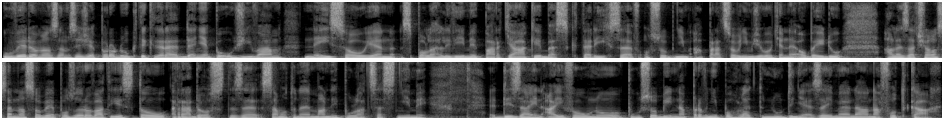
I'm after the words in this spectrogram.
Uvědomil jsem si, že produkty, které denně používám, nejsou jen spolehlivými parťáky, bez kterých se v osobním a pracovním životě neobejdu, ale začal jsem na sobě pozorovat jistou radost ze samotné manipulace s nimi. Design iPhoneu působí na první pohled nudně, zejména na fotkách.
